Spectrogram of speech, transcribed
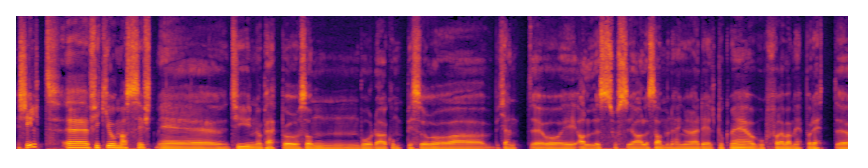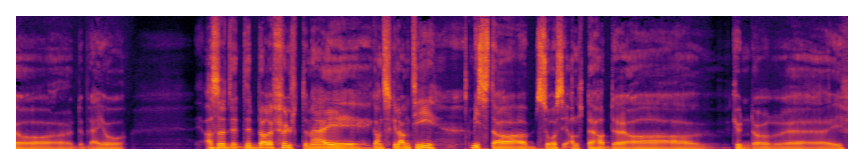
Skilt. eh, fikk jo massivt med tyn og pepper, sånn både av kompiser og av bekjente, og i alle sosiale sammenhenger jeg deltok med, og hvorfor jeg var med på dette, og det ble jo Altså, det, det bare fulgte meg i ganske lang tid. Mista så å si alt jeg hadde av kunder eh,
